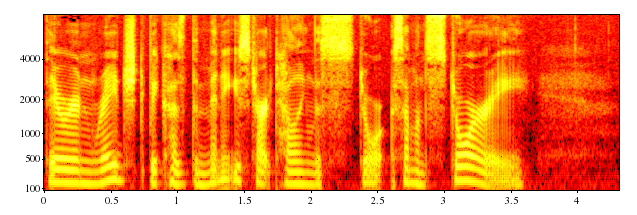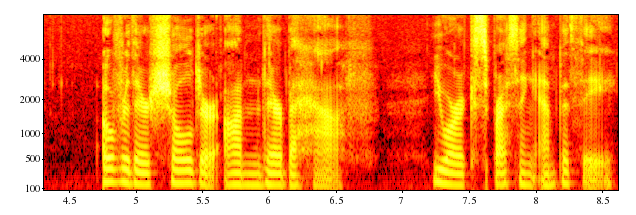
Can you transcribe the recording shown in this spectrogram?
They were enraged because the minute you start telling the story, someone's story over their shoulder on their behalf, you are expressing empathy,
